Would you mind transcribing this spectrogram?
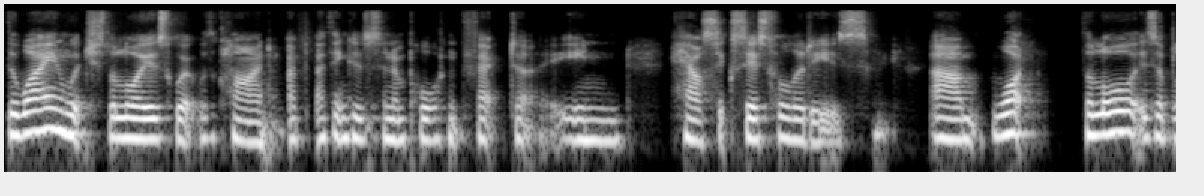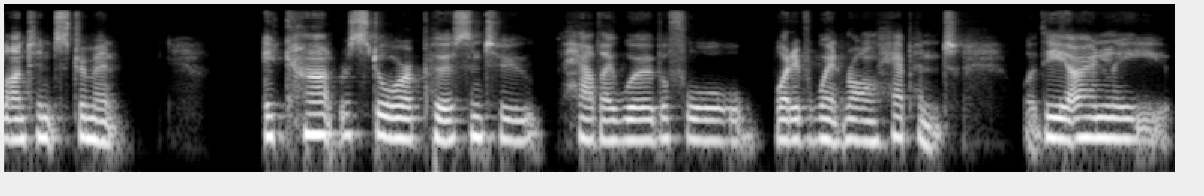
the way in which the lawyers work with the client, I, I think is an important factor in how successful it is. Um, what the law is a blunt instrument. It can't restore a person to how they were before whatever went wrong happened. The only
